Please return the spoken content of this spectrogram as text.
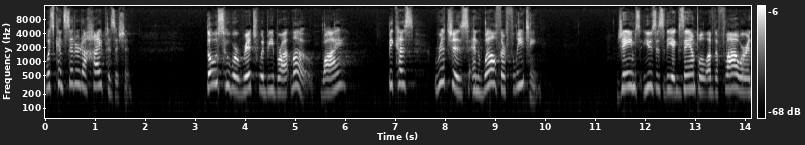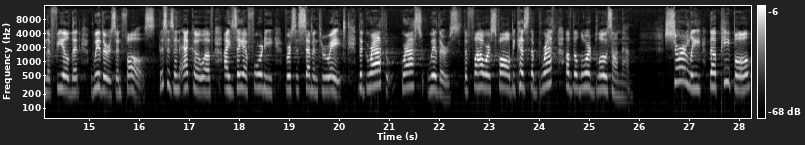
was considered a high position. Those who were rich would be brought low. Why? Because riches and wealth are fleeting. James uses the example of the flower in the field that withers and falls. This is an echo of Isaiah 40, verses 7 through 8. The grass, grass withers, the flowers fall, because the breath of the Lord blows on them. Surely the people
